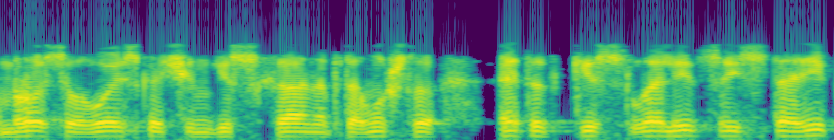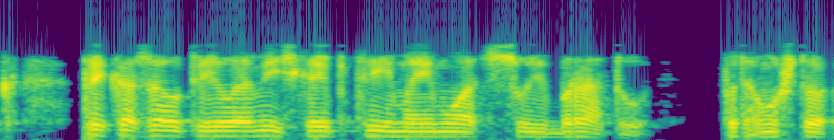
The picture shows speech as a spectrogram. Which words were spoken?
бросил войско Чингисхана, потому что этот кислолицый старик приказал переломить хребты моему отцу и брату, потому что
